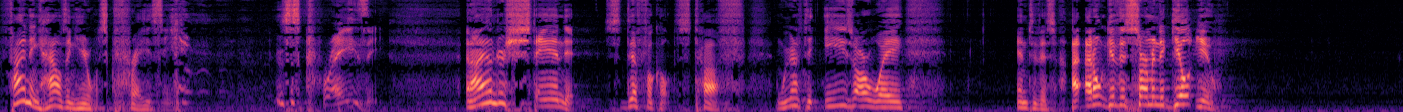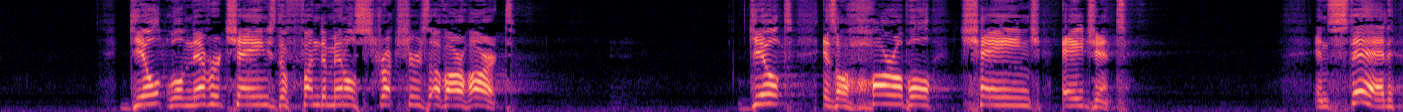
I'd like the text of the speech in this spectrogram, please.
finding housing here was crazy. this is crazy. And I understand it. It's difficult. It's tough. And we're going to have to ease our way into this. I, I don't give this sermon to guilt you. Guilt will never change the fundamental structures of our heart. Guilt is a horrible change agent. Instead,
